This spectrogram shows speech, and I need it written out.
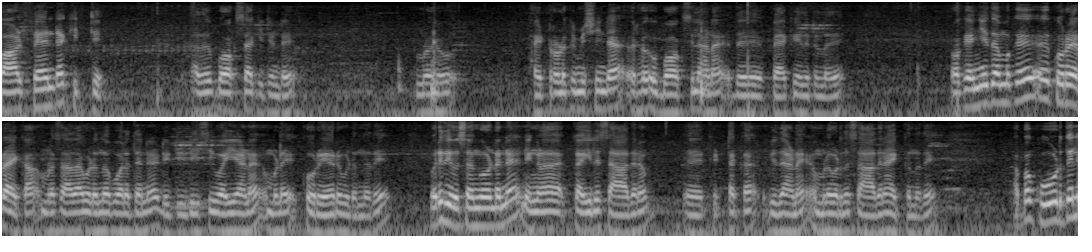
വാൾ ഫാനിന്റെ കിറ്റ് അത് ബോക്സ് ആക്കിയിട്ടുണ്ട്. നമ്മളൊരു ഹൈഡ്രോളിക് മെഷീന്റെ ഒരു ബോക്സിലാണ് ഇത് പാക്ക് ചെയ്തിട്ടുള്ളത്. ഓക്കെ ഇനി ഇത് നമുക്ക് കൊറിയർ അയക്കാം. നമ്മൾ സാധാ വിടുന്ന പോലെ തന്നെ ഡി ടി ഡി സി വഴിയാണ് നമ്മൾ കൊറിയർ വിടുന്നത്. ഒരു ദിവസം കൊണ്ട് തന്നെ നിങ്ങളെ കയ്യിൽ സാധനം കിട്ടക്ക ഇതാണ് നമ്മൾ ഇവിടുന്ന് സാധനം അയക്കുന്നത്. അപ്പോൾ കൂടുതൽ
